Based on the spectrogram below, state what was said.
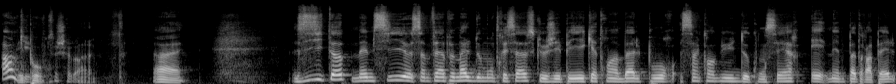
Ah, ok. Les pauvres. Ça, je sais pas. Voilà. Ouais. ZZ Top, même si euh, ça me fait un peu mal de montrer ça parce que j'ai payé 80 balles pour 50 minutes de concert et même pas de rappel.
